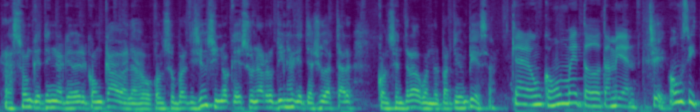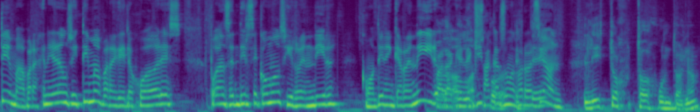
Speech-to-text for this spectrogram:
razón que tenga que ver con cábala o con superstición, sino que es una rutina que te ayuda a estar concentrado cuando el partido empieza. Claro, un, como un método también. Sí. O un sistema, para generar un sistema para que los jugadores puedan sentirse cómodos y rendir como tienen que rendir para o, que el equipo sacar su mejor esté versión. Listos todos juntos, ¿no?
